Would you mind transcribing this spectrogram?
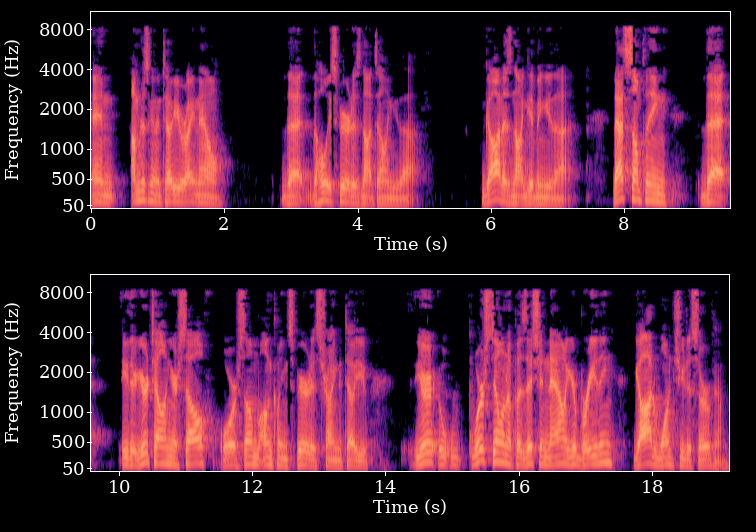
And I'm just going to tell you right now that the Holy Spirit is not telling you that. God is not giving you that. That's something that either you're telling yourself or some unclean spirit is trying to tell you. You're, we're still in a position now, you're breathing. God wants you to serve Him.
